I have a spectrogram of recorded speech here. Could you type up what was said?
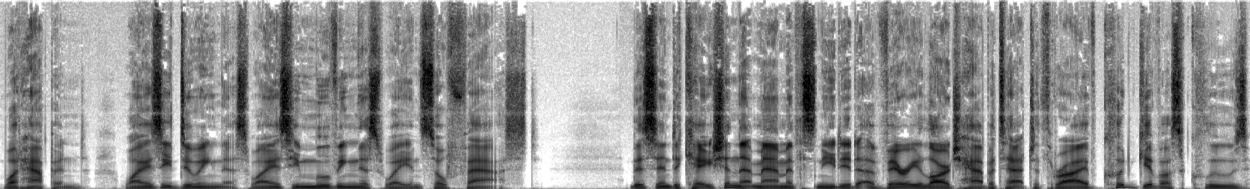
What happened? Why is he doing this? Why is he moving this way and so fast? This indication that mammoths needed a very large habitat to thrive could give us clues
